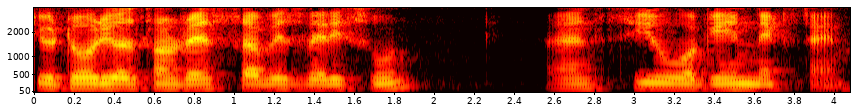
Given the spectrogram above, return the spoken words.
tutorials on rest service very soon and see you again next time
